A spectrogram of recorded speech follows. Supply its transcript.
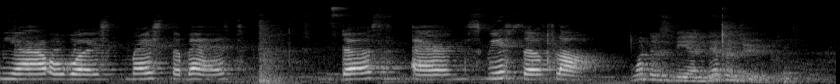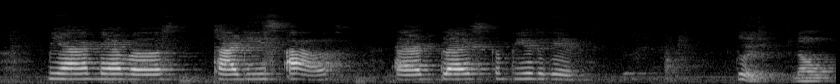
Mia always makes the bed, dust, and sweeps the floor. What does Mia never do? Mia never tidies out and plays computer games. Good. Now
